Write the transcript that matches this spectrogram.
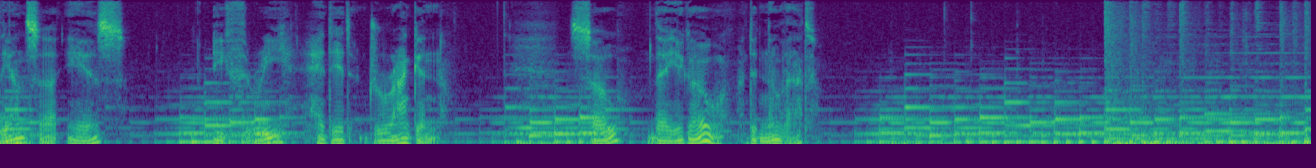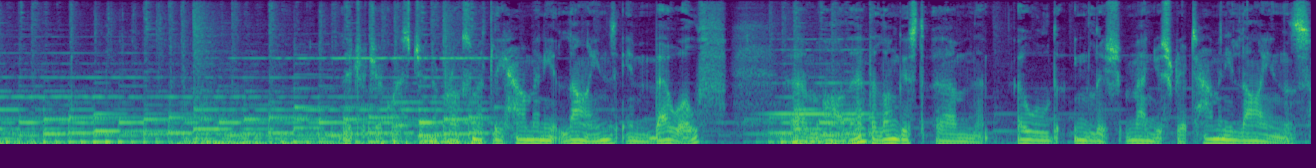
The answer is a three headed dragon. So, there you go. I didn't know that. Literature question Approximately how many lines in Beowulf um, are there? The longest um, Old English manuscript. How many lines?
